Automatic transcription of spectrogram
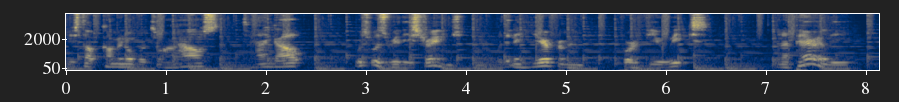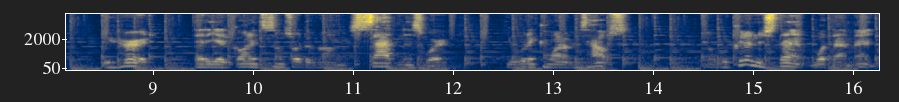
he stopped coming over to our house to hang out, which was really strange. You know, we didn't hear from him for a few weeks. And apparently, we heard that he had gone into some sort of um, sadness where he wouldn't come out of his house. You know, we couldn't understand what that meant.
